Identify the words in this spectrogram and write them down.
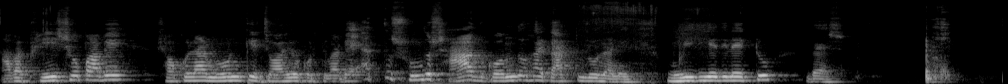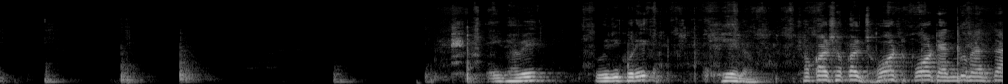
আবার ফ্রেশও পাবে সকলার মনকে জয়ও করতে পারবে। এত সুন্দর স্বাদ গন্ধ হয় তার তুলনা নেই। মুড়ি দিয়ে দিলে একটু, ব্যাস। এইভাবে তৈরি করে খেয়ে নাও। সকাল সকাল ঝটপট একদম একটা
